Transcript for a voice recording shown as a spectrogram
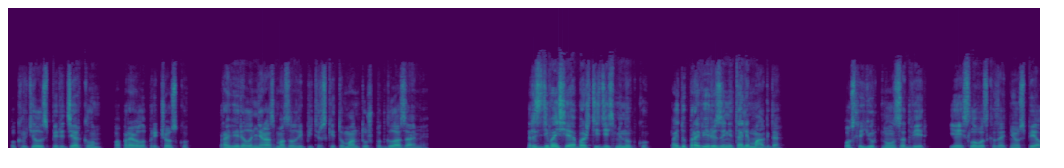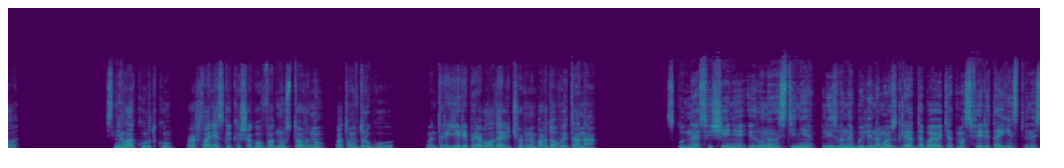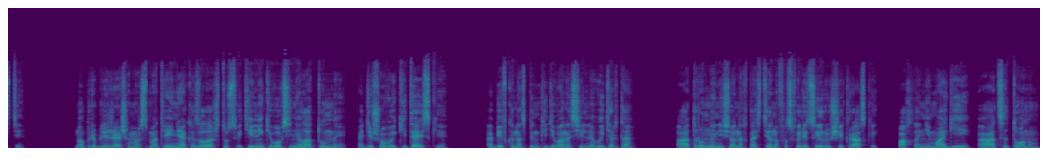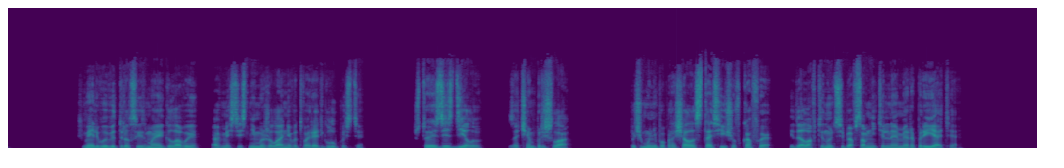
Покрутилась перед зеркалом, поправила прическу, проверила, не размазал ли питерский туман тушь под глазами. «Раздевайся и обожди здесь минутку. Пойду проверю, занята ли Магда». После юркнула за дверь. Я и слова сказать не успела. Сняла куртку, прошла несколько шагов в одну сторону, потом в другую. В интерьере преобладали черно-бордовые тона. Скудное освещение и руны на стене призваны были, на мой взгляд, добавить атмосфере таинственности. Но при ближайшем рассмотрении оказалось, что светильники вовсе не латунные, а дешевые китайские. Обивка на спинке дивана сильно вытерта, а от рун, нанесенных на стену фосфорицирующей краской, пахло не магией, а ацетоном. Хмель выветрился из моей головы, а вместе с ним и желание вытворять глупости. Что я здесь делаю? Зачем пришла? Почему не попрощалась с Тасей еще в кафе и дала втянуть себя в сомнительное мероприятие?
